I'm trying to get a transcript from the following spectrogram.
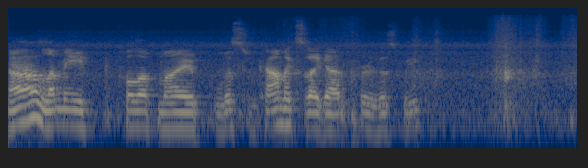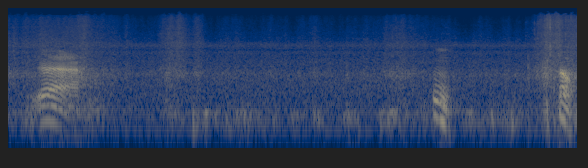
Uh, let me pull up my list of comics that I got for this week. Yeah. Hmm. Oh.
